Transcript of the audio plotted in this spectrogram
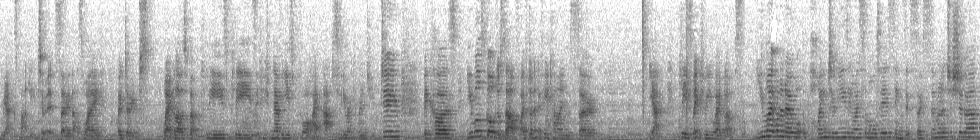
reacts badly to it. So that's why I don't wear gloves. But please please if you've never used it before I absolutely recommend you do because you will scald yourself. I've done it a few times so yeah please make sure you wear gloves you might want to know what the point of using isomalt is, seeing as it's so similar to sugar.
